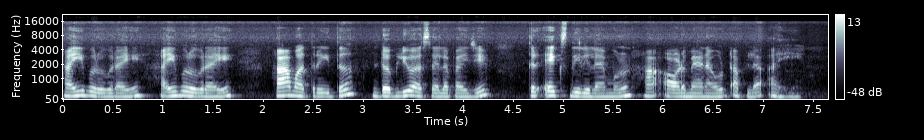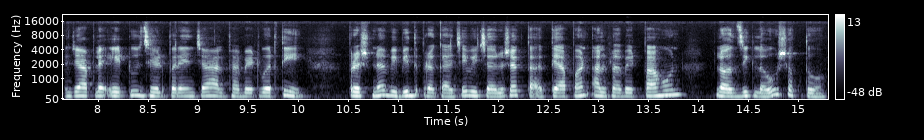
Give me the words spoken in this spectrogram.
हाही बरोबर आहे हाही बरोबर आहे. हा मात्र इथं डब्ल्यू असायला पाहिजे. तर एक्स दिलेला आहे म्हणून हा ऑड मॅन आऊट आपला आहे. म्हणजे आपल्या ए टू झेडपर्यंतच्या अल्फाबेटवरती प्रश्न विविध प्रकारचे विचारू शकतात. ते आपण अल्फाबेट पाहून लॉजिक लावू शकतो.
